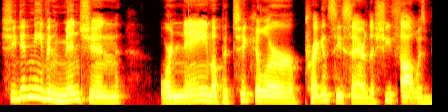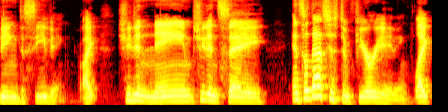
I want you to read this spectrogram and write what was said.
she didn't even mention or name a particular pregnancy center that she thought was being deceiving. Like she didn't name, she didn't say, and so that's just infuriating. Like,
